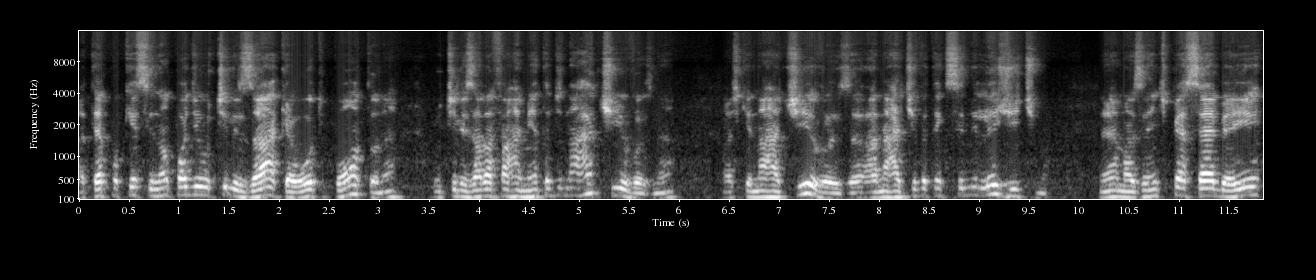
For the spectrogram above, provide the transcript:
Até porque senão pode utilizar, que é outro ponto, né? Utilizar a ferramenta de narrativas, né? Acho que narrativas, a narrativa tem que ser legítima, né? Mas a gente percebe aí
